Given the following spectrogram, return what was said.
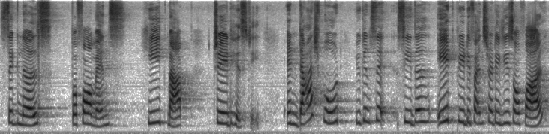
signals, performance, heat map, trade history. In dashboard, you can say, see the eight predefined strategies of our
